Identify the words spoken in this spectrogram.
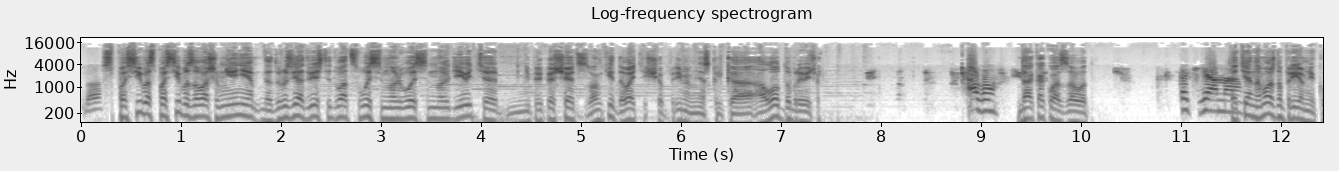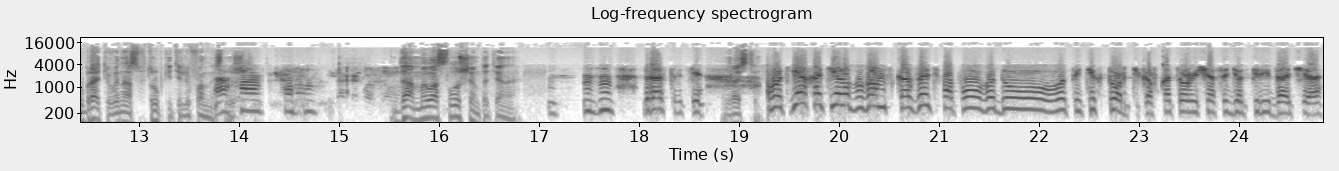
да. Спасибо, спасибо за ваше мнение. Друзья, 228-08-09, э, не прекращаются звонки. Давайте еще примем несколько. Алло, добрый вечер. Алло, Да, как вас зовут? Татьяна. Татьяна, можно приемник убрать? Вы нас в трубке телефонной слышите. Ага, ага. Да, мы вас слушаем, Татьяна. Здравствуйте. Здрасте. Вот я хотела бы вам сказать по поводу вот этих тортиков, которые сейчас идет передача.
